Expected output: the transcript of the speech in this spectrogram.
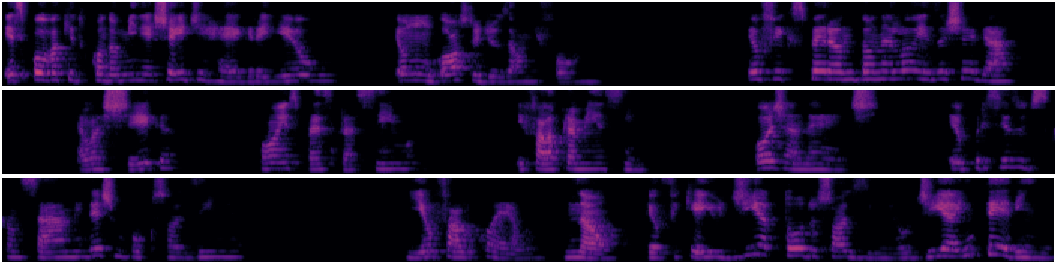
Esse povo aqui do condomínio é cheio de regra e eu, eu não gosto de usar uniforme. Eu fico esperando Dona Heloísa chegar. Ela chega, põe os pés para cima e fala para mim assim: Ô Janete, eu preciso descansar, me deixa um pouco sozinha. E eu falo com ela: Não, eu fiquei o dia todo sozinha, o dia inteirinho.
